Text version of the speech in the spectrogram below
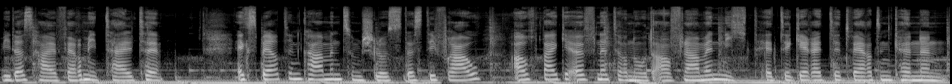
wie das HFR mitteilte. Experten kamen zum Schluss, dass die Frau auch bei geöffneter Notaufnahme nicht hätte gerettet werden können.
